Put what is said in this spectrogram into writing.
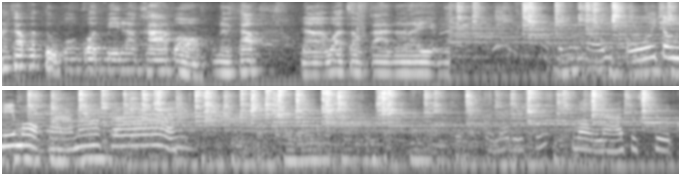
นะครับวัตถุมงคลมีราคาบอกนะครับนะว่าต้องการอะไรอย่างไรอุ้ยตรงนี้หมอกหนามากค่ะ มอกหนาสุดๆ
